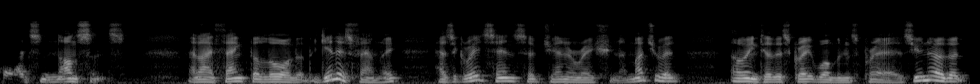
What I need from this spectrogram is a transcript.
Hmm. That's nonsense. And I thank the Lord that the Guinness family has a great sense of generation, and much of it owing to this great woman's prayers. You know that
